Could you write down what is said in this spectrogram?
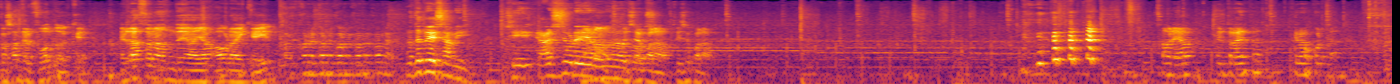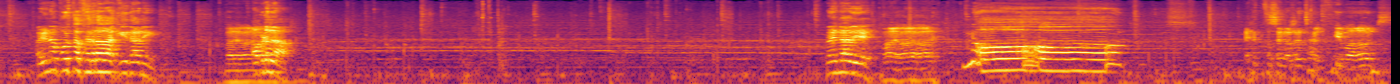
Las cosas del fondo, es que es la zona donde hay- ahora hay que ir. Corre, corre, corre, corre, corre. No te pegues a mí. Sí, a ver si No, sobrevivimos no, los estoy separado, estoy separado. abre, abre, entra, entra, cierra la puerta. Hay una puerta cerrada aquí, Dani. Vale, vale. Ábrela. No hay nadie. Vale, vale, vale. ¡No! se nos echa encima, Alonso.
